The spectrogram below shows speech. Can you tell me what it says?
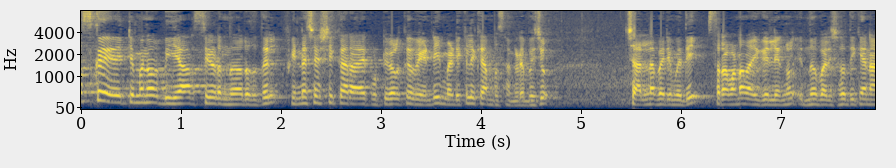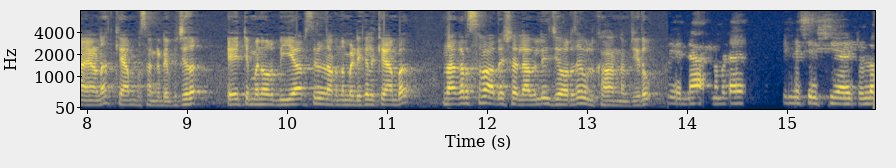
S K Ettumanoor B R സിയുടെ നേതൃത്വത്തിൽ ഭിന്നശേഷിക്കാരായ കുട്ടികൾക്ക് വേണ്ടി മെഡിക്കൽ ക്യാമ്പ് സംഘടിപ്പിച്ചു. ചലനപരിമിതി ശ്രവണ വൈകല്യങ്ങൾ ഇന്ന് പരിശോധിക്കാനായാണ് ക്യാമ്പ് സംഘടിപ്പിച്ചത്. ഏറ്റുമനൂർ ബി ആർ സിയിൽ നടന്ന മെഡിക്കൽ ക്യാമ്പ് നഗരസഭാ അധ്യക്ഷ ലവ്ലി ജോർജ് ഉദ്ഘാടനം ചെയ്തു. നമ്മുടെ ഭിന്നശേഷിയായിട്ടുള്ള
